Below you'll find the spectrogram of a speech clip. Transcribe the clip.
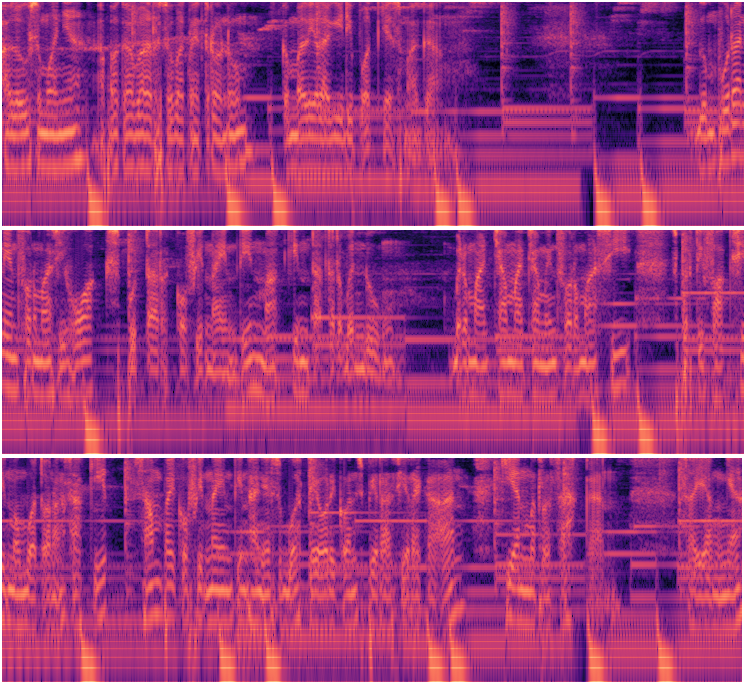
Halo semuanya, apa kabar Sobat Metronom? Kembali lagi di podcast magang. Gempuran informasi hoax seputar COVID-19 makin tak terbendung. Bermacam-macam informasi seperti vaksin membuat orang sakit Sampai COVID-19 hanya sebuah teori konspirasi rekaan Kian meresahkan. Sayangnya,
